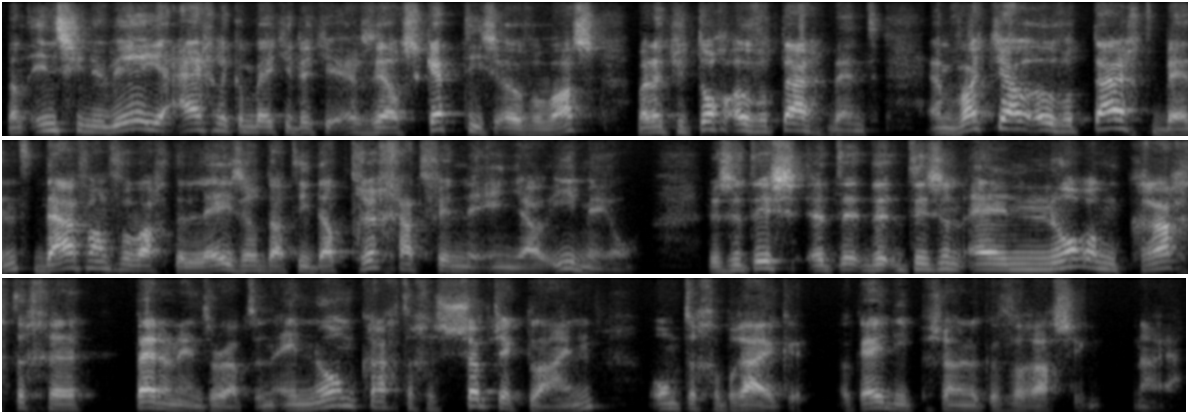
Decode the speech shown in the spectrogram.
dan insinueer je eigenlijk een beetje dat je er zelf sceptisch over was, maar dat je toch overtuigd bent. En wat jou overtuigd bent, daarvan verwacht de lezer dat hij dat terug gaat vinden in jouw e-mail. Dus het is, het, het is een enorm krachtige pattern interrupt, een enorm krachtige subject line om te gebruiken. Oké, die persoonlijke verrassing. Nou ja.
